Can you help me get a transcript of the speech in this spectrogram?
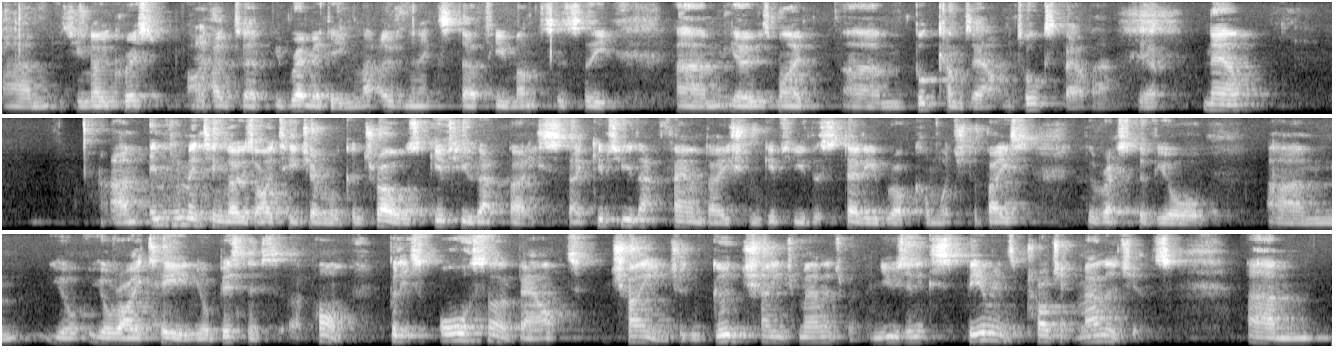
um, as you know, Chris, I hope to be remedying that over the next uh, few months as the um, you know as my um, book comes out and talks about that. Yep. Now, um, implementing those IT general controls gives you that base, that gives you that foundation, gives you the steady rock on which to base the rest of your um, your, your IT and your business upon. But it's also about change and good change management and using experienced project managers um,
